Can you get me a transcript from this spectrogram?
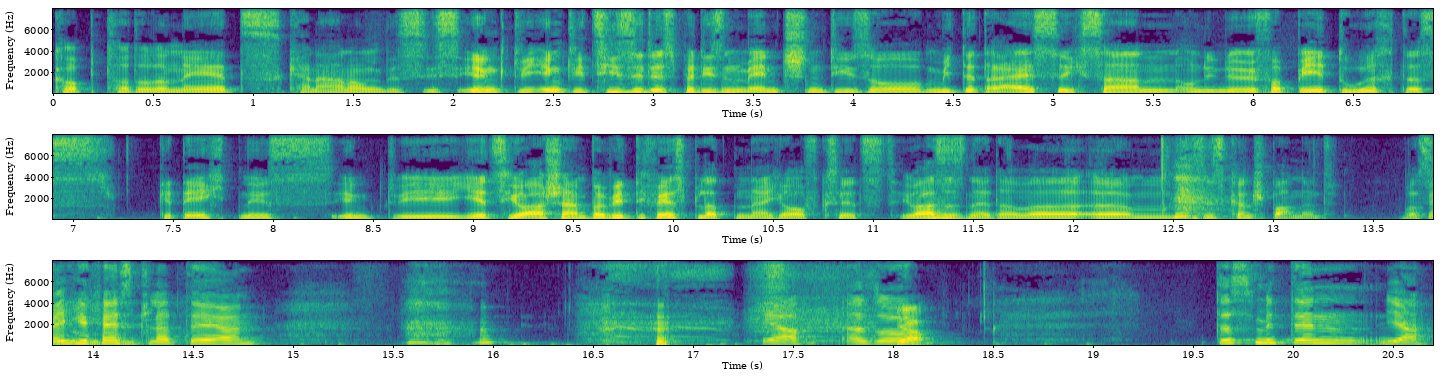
gehabt hat oder nicht. Keine Ahnung. Das ist irgendwie, irgendwie zieht sie das bei diesen Menschen, die so Mitte 30 sind und in der ÖVP durch, das Gedächtnis irgendwie, jetzt ja, scheinbar wird die Festplatten neu aufgesetzt. Ich weiß es nicht, aber ähm, es ist ganz spannend. Welche Festplatte, Jan? ja, also ja. das mit den, ja.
